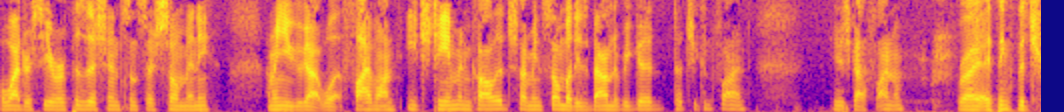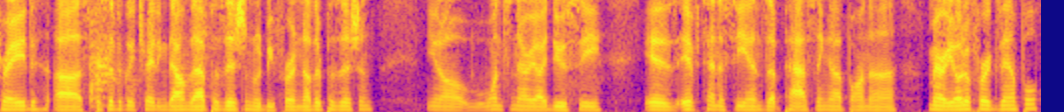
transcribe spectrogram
a wide receiver position since there's so many. I mean, you got what five on each team in college. I mean, somebody's bound to be good that you can find. You just got to find them. Right. I think the trade, uh, specifically trading down that position, would be for another position. You know, one scenario I do see is if Tennessee ends up passing up on uh, Mariota, for example,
